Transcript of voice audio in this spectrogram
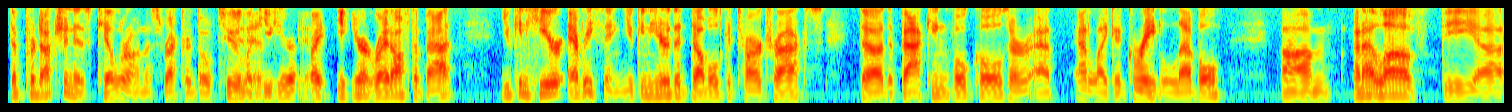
The production is killer on this record though too. It like you hear it yeah. right you hear it right off the bat. You can hear everything. You can hear the doubled guitar tracks. The the backing vocals are at at like a great level. Um and I love the uh,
